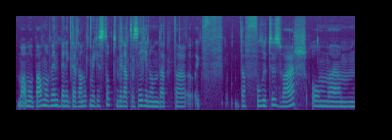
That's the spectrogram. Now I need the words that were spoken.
maar op een bepaald moment ben ik daar dan ook mee gestopt met dat te zeggen, omdat dat, ik, dat voelde te zwaar om, ehm,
